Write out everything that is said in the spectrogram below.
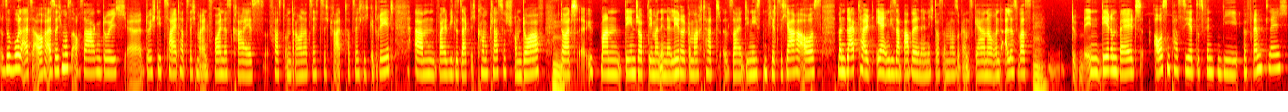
Sowohl als auch. Also ich muss auch sagen, durch, äh, durch die Zeit hat sich mein Freundeskreis fast um 360 Grad tatsächlich gedreht, ähm, weil wie gesagt, ich komme klassisch vom Dorf. Hm. Dort übt man den Job, den man in der Lehre gemacht hat, seit die nächsten 40 Jahre aus. Man bleibt halt eher in dieser Bubble, nenne ich das immer so ganz gerne. Und alles, was hm. in deren Welt außen passiert, das finden die befremdlich.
